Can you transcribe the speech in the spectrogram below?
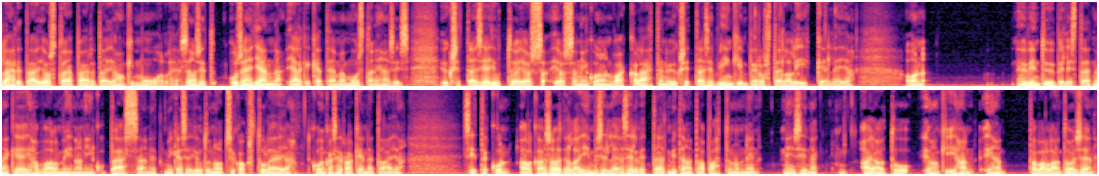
lähdetään jostain ja päädytään johonkin muualle. Ja se on sitten usein jännä jälkikäteen. Mä muistan ihan siis yksittäisiä juttuja, joissa, joissa niin on vaikka lähtenyt yksittäisen vinkin perusteella liikkeelle ja on hyvin tyypillistä, että näkee ihan valmiina niin kuin päässään, että mikä se jutun otsikoksi tulee ja kuinka se rakennetaan. Ja sitten kun alkaa soitella ihmisille ja selvittää, että mitä on tapahtunut, niin, niin siinä ajautuu johonkin ihan, ihan tavallaan toiseen,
